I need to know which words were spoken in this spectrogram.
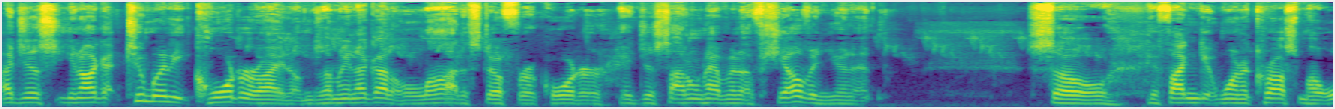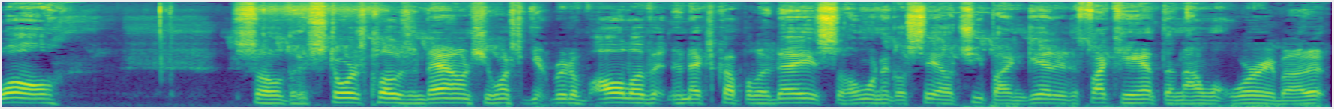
I just, you know, I got too many quarter items. I mean, I got a lot of stuff for a quarter. It just, I don't have enough shelving unit. So if I can get one across my wall, so the store's closing down. She wants to get rid of all of it in the next couple of days. So I want to go see how cheap I can get it. If I can't, then I won't worry about it.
